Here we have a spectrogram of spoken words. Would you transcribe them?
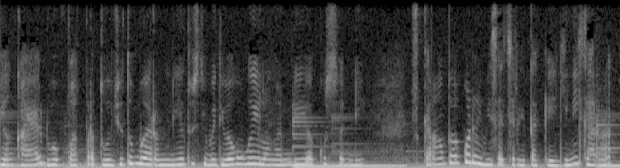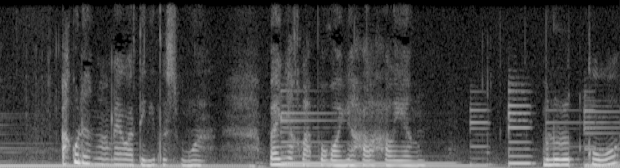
yang kayak 24 per 7 tuh bareng dia terus tiba-tiba aku kehilangan dia aku sedih. Sekarang tuh aku udah bisa cerita kayak gini karena aku udah ngelewatin itu semua. Banyak lah pokoknya hal-hal yang menurutku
